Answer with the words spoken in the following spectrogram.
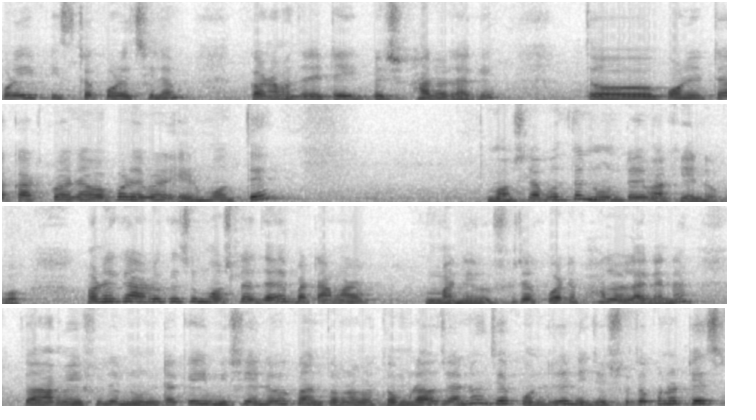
করেই পিসটা করেছিলাম, কারণ আমাদের এটাই বেশ ভালো লাগে। তো পনিরটা কাট করে নেওয়ার পর এবার এর মধ্যে মশলা বলতে নুনটাই মাখিয়ে নেব। অনেকে আরও কিছু মশলা দেয় বাট আমার মানে সেটা খুব একটা ভালো লাগে না। তো আমি শুধু নুনটাকেই মিশিয়ে নেব, কারণ তোমরা, তোমরাও জানো যে পনিরের নিজস্ব তো কোনো টেস্ট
